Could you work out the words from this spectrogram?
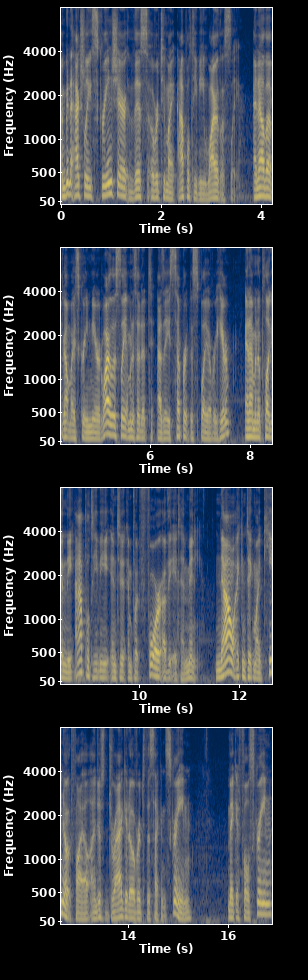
I'm gonna actually screen share this over to my Apple TV wirelessly. And now that I've got my screen mirrored wirelessly, I'm gonna set it as a separate display over here. And I'm gonna plug in the Apple TV into input four of the ATEM Mini. Now I can take my Keynote file and just drag it over to the second screen, make it full screen,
